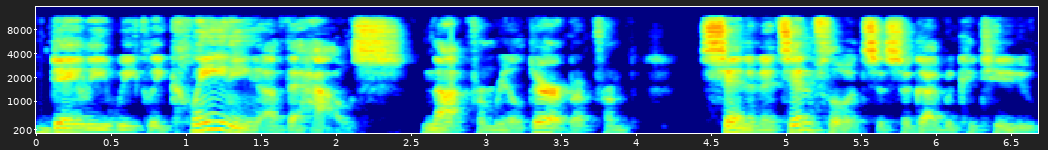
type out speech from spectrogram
daily, weekly cleaning of the house, not from real dirt, but from sin and its influences. So God would continue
